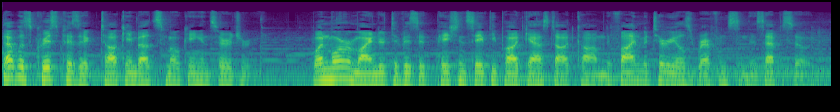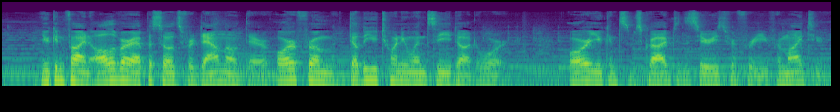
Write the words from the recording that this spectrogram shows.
That was Chris Pysyk talking about smoking and surgery. One more reminder to visit patientsafetypodcast.com to find materials referenced in this episode. You can find all of our episodes for download there or from w21c.org, or you can subscribe to the series for free from iTunes.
